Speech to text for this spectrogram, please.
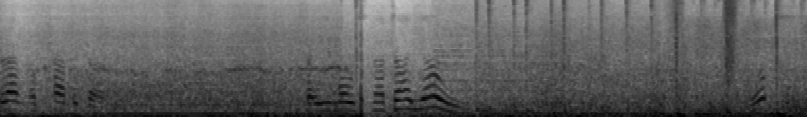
flag of capital. Sa Imos na tayo. outro.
